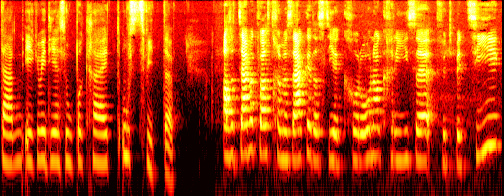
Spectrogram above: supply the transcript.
dann irgendwie die Sauberkeit auszuweiten. Also zusammengefasst können wir sagen, dass die Corona-Krise für die Beziehung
